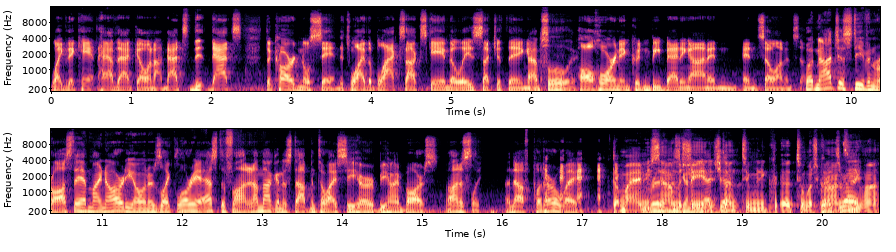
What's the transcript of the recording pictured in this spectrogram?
Like they can't have that going on. That's the, that's the cardinal sin. It's why the Black Sox scandal is such a thing. Absolutely. Paul Hornung couldn't be betting on it, and, and so on and so. But not just Stephen Ross. They have minority owners like Gloria Estefan, and I'm not going to stop until I see her behind bars. Honestly. Enough. Put her away. the Miami the Sound Machine has done too many, uh, too much crime right. to you, huh?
